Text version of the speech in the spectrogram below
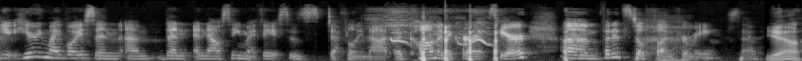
You, hearing my voice and um, then and now seeing my face is definitely not a common occurrence here, um, but it's still fun for me. So Yeah.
